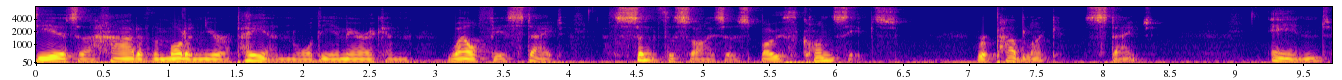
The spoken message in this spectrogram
dear to the heart of the modern European or the American welfare state, synthesizes both concepts republic, state, and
